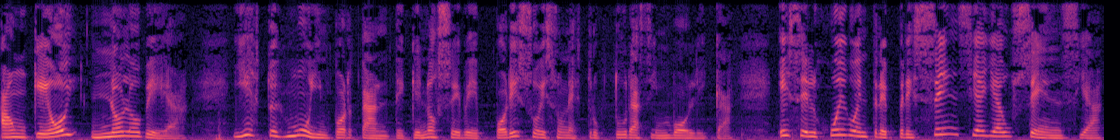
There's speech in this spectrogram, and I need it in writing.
aunque hoy no lo vea. Y esto es muy importante, que no se ve, por eso es una estructura simbólica. Es el juego entre presencia y ausencia.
